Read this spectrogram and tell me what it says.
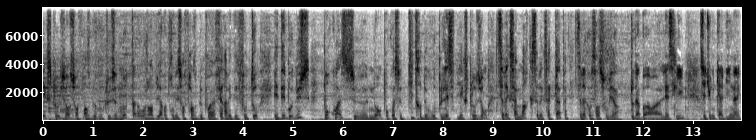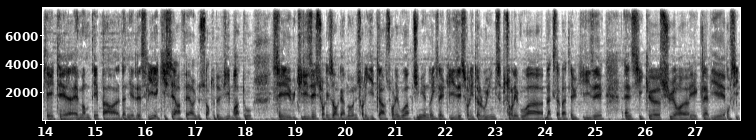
Explosion sur France Bleu Vaucluse. Nos talents aujourd'hui à retrouver sur francebleu.fr avec des photos et des bonus. Pourquoi ce nom Pourquoi ce titre de groupe Leslie Explosion? C'est vrai que ça marque, c'est vrai que ça tape, c'est vrai qu'on s'en souvient. Tout d'abord, euh, Leslie, c'est une cabine qui a été euh, inventée par euh, Daniel Leslie et qui sert à faire une sorte de vibrato. C'est utilisé sur les orgamones, sur les guitares, sur les voix. Jimi Hendrix l'a utilisé sur Little Wings. Sur les voix, Black Sabbath l'a utilisé, ainsi que sur les claviers aussi.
